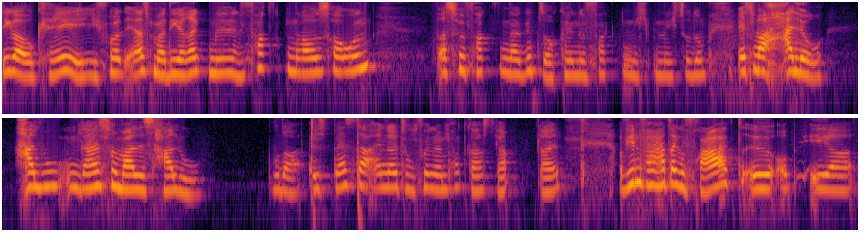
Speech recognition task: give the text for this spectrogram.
Digga, okay. Ich wollte erstmal direkt mit den Fakten raushauen. Was für Fakten? Da gibt's auch keine Fakten. Ich bin nicht so dumm. Erstmal Hallo. Hallo, ein ganz normales Hallo. Bruder, echt beste Einleitung für den Podcast. Ja, geil. Auf jeden Fall hat er gefragt, äh, ob er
